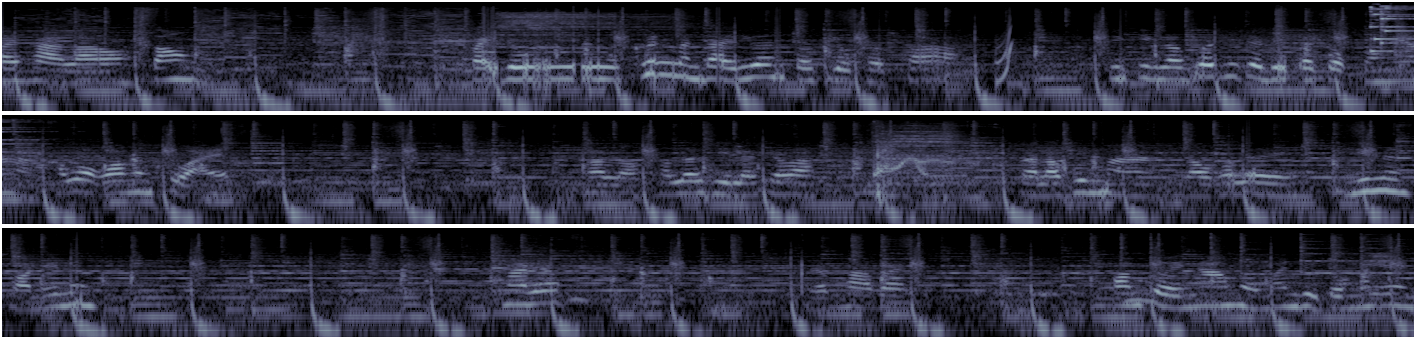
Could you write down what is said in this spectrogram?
ไปค่ะเราต้อง ไปดูขึ้นบันไดเลื่อนโตเกียวพลาซ่าจริงๆ แล้วเพื่อที่จะดูกระจกตรงนี้ค่ะเขาบอกว่ามันสวยก็เหรอเขาเลิกกินแล้วใช่ป่ะแต่เราเพิ่งมาเราก็เลยนิดนึงขอนิดนึงมาเร็วเดี๋ยวพาไป ความสวยงามของมันอยู่ตรงนี้เอง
